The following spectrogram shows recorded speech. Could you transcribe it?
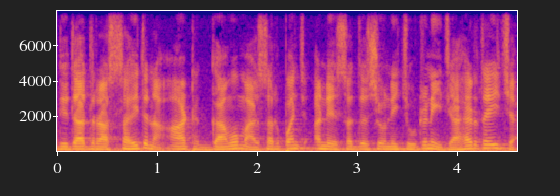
દીદાદરા સહિતના આઠ ગામોમાં સરપંચ અને સદસ્યોની ચૂંટણી જાહેર થઈ છે.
